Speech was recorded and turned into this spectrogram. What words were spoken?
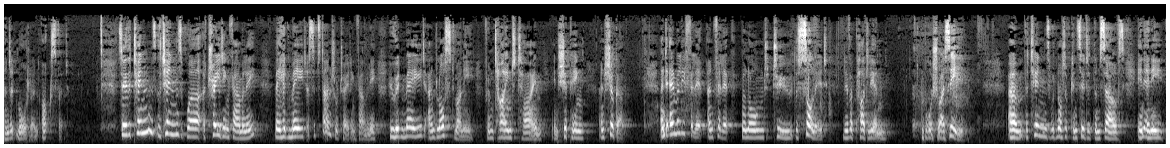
and at Magdalen, Oxford. So the Tinnes, the Tinnes were a trading family. They had made a substantial trading family who had made and lost money from time to time in shipping and sugar. And Emily Philip and Philip belonged to the solid Liverpudlian bourgeoisie. Um, the Tinnes would not have considered themselves in any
